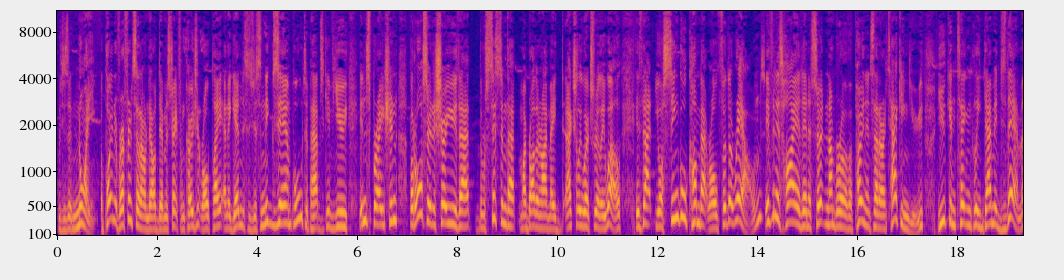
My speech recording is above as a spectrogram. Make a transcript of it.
which is annoying. A point of reference that I'll now demonstrate from Cogent Roleplay, and again, this is just an example to perhaps give you inspiration, but also to show you that the system that my brother and I made actually works really well, is that your single combat roll for the round, if it is higher than a certain number of opponents that are attacking you, you can technically damage them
